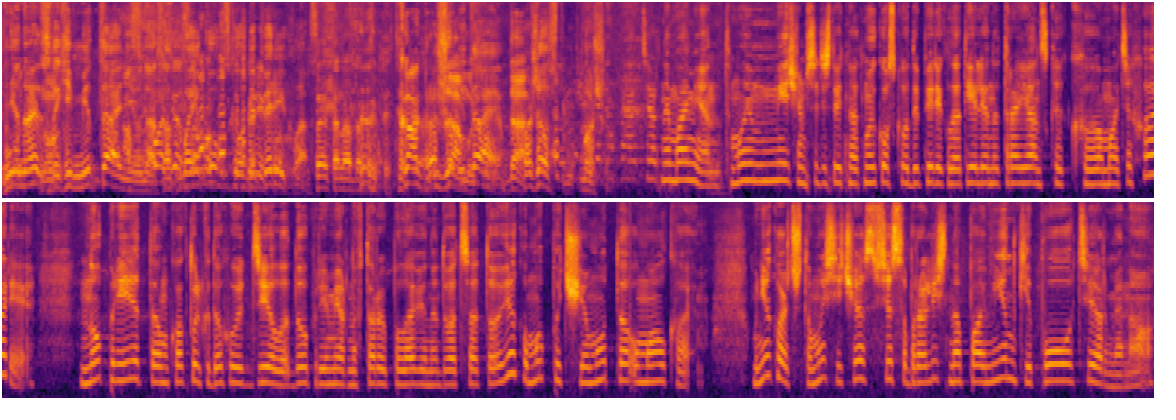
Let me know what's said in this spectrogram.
Мне вот, нравятся но... такие метания у нас, от Маяковского до Перикла. За это надо выпить. Как Хорошо, замужем, летаем. Да. Пожалуйста, Маша. Характерный момент. Мы мечемся действительно от Маяковского до Перикла, от Елены Троянской к Мате Хари, но при этом, как только доходит дело до примерно второй половины 20 века, мы почему-то умолкаем. Мне кажется, что мы сейчас все собрались на поминки по термину.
